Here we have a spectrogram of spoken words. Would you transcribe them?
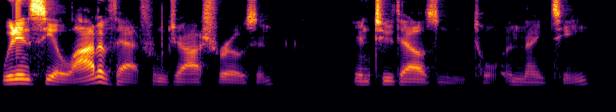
We didn't see a lot of that from Josh Rosen in 2019.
